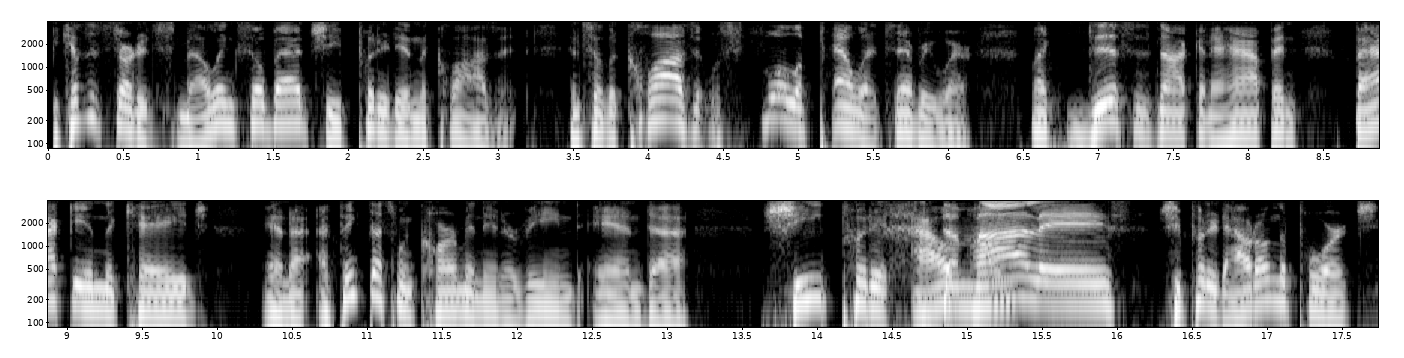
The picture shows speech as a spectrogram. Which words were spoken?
because it started smelling so bad, she put it in the closet, and so the closet was full of pellets everywhere. Like this is not going to happen. Back in the cage, and I, I think that's when Carmen intervened and. uh she put it out. on- tamales she put it out on the porch,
